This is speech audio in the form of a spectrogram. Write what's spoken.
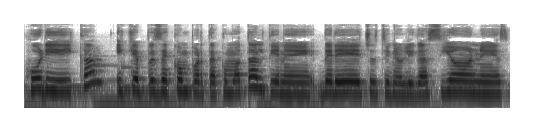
jurídica y que pues se comporta como tal, tiene derechos, tiene obligaciones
